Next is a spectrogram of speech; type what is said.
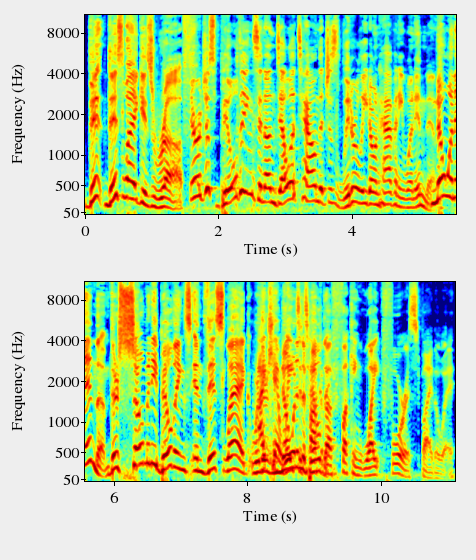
this, this leg is rough There are just buildings in Undella Town that just literally don't have anyone in them. no one in them. There's so many buildings in this leg where I there's can't no wait one to in the talk building. about fucking White Forest, by the way.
